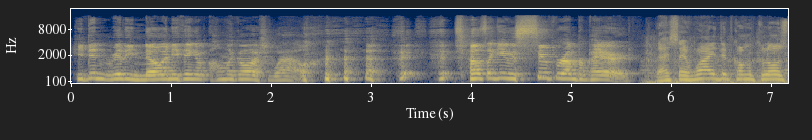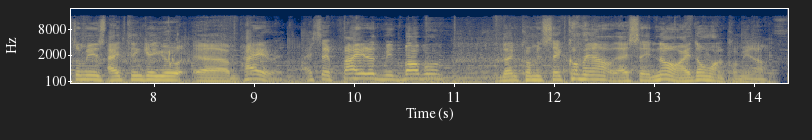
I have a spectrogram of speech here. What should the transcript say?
He didn't really know anything of, oh my gosh, wow. Sounds like he was super unprepared. I say, why they come close to me? I think you're um, pirate. I say, pirate with bubble. Then come and say, come out. I say, no, I don't want coming out.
